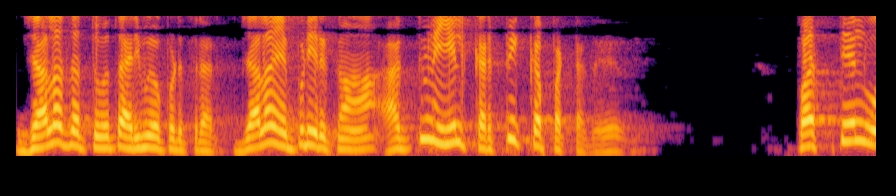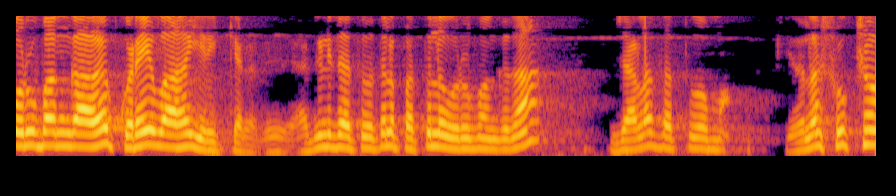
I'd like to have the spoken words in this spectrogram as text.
ஜல தத்துவத்தை அறிமுகப்படுத்துகிறார் ஜலம் எப்படி இருக்கும்? அக்னியில் கற்பிக்கப்பட்டது. பத்தில் ஒரு பங்காக குறைவாக இருக்கிறது. அக்னி தத்துவத்தில் பத்தில் ஒரு பங்கு தான் ஜல தத்துவமாக இதெல்லாம் சூக்ஷம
